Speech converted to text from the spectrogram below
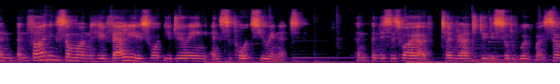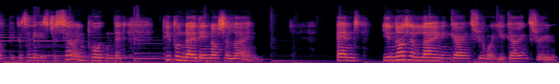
and, and finding someone who values what you're doing and supports you in it and, and this is why I've turned around to do this sort of work myself, because I think it's just so important that people know they're not alone. And you're not alone in going through what you're going through,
